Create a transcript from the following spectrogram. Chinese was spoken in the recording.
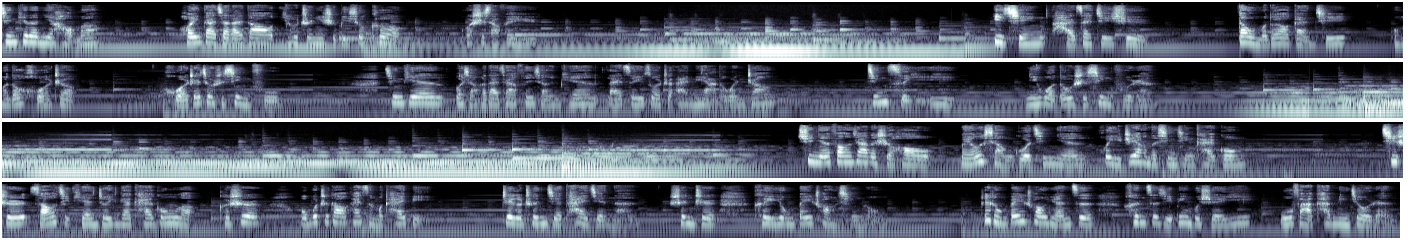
今天的你好吗？欢迎大家来到优质女子必修课，我是小飞鱼。疫情还在继续，但我们都要感激，我们都活着，活着就是幸福。今天我想和大家分享一篇来自于作者艾米亚的文章，经此一役，你我都是幸福人。放假的时候，没有想过今年会以这样的心情开工。其实早几天就应该开工了，可是我不知道该怎么开笔。这个春节太艰难，甚至可以用悲怆形容。这种悲怆源自恨自己并不学医，无法看病救人，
